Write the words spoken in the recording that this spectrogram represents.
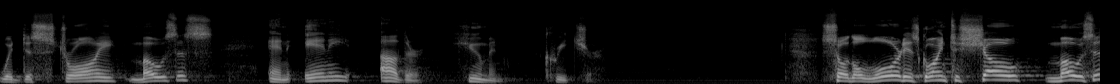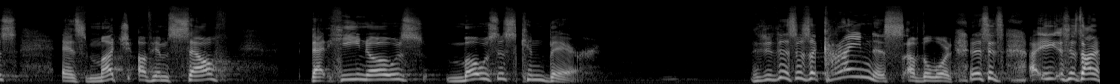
would destroy Moses and any other human creature. So the Lord is going to show Moses as much of himself that he knows Moses can bear. This is a kindness of the Lord. And it says, uh, he says I'm,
